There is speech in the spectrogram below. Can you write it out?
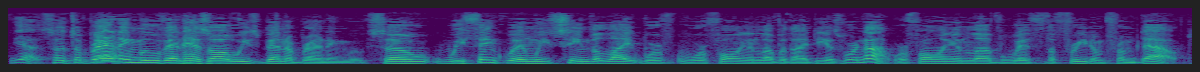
Yeah, so it's a branding move and has always been a branding move. So we think when we've seen the light, we're, we're falling in love with ideas. We're not. We're falling in love with the freedom from doubt.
